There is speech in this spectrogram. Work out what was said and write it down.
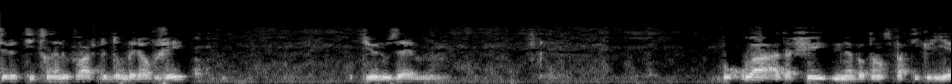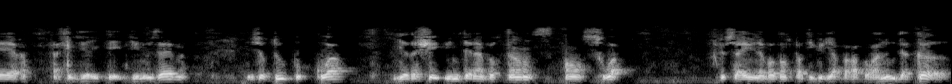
C'est le titre d'un ouvrage de Don Bellorger. Dieu nous aime. Pourquoi attacher une importance particulière à cette vérité Dieu nous aime Et surtout, pourquoi y attacher une telle importance en soi Que ça a une importance particulière par rapport à nous, d'accord.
